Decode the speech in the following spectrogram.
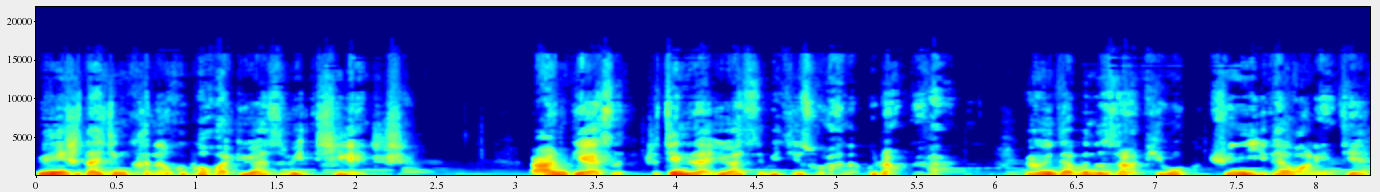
原因是担心可能会破坏 USB 系列支持。RNDS 是建立在 USB 基础上的微软规范，用于在 Windows 上提供虚拟以太网连接。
